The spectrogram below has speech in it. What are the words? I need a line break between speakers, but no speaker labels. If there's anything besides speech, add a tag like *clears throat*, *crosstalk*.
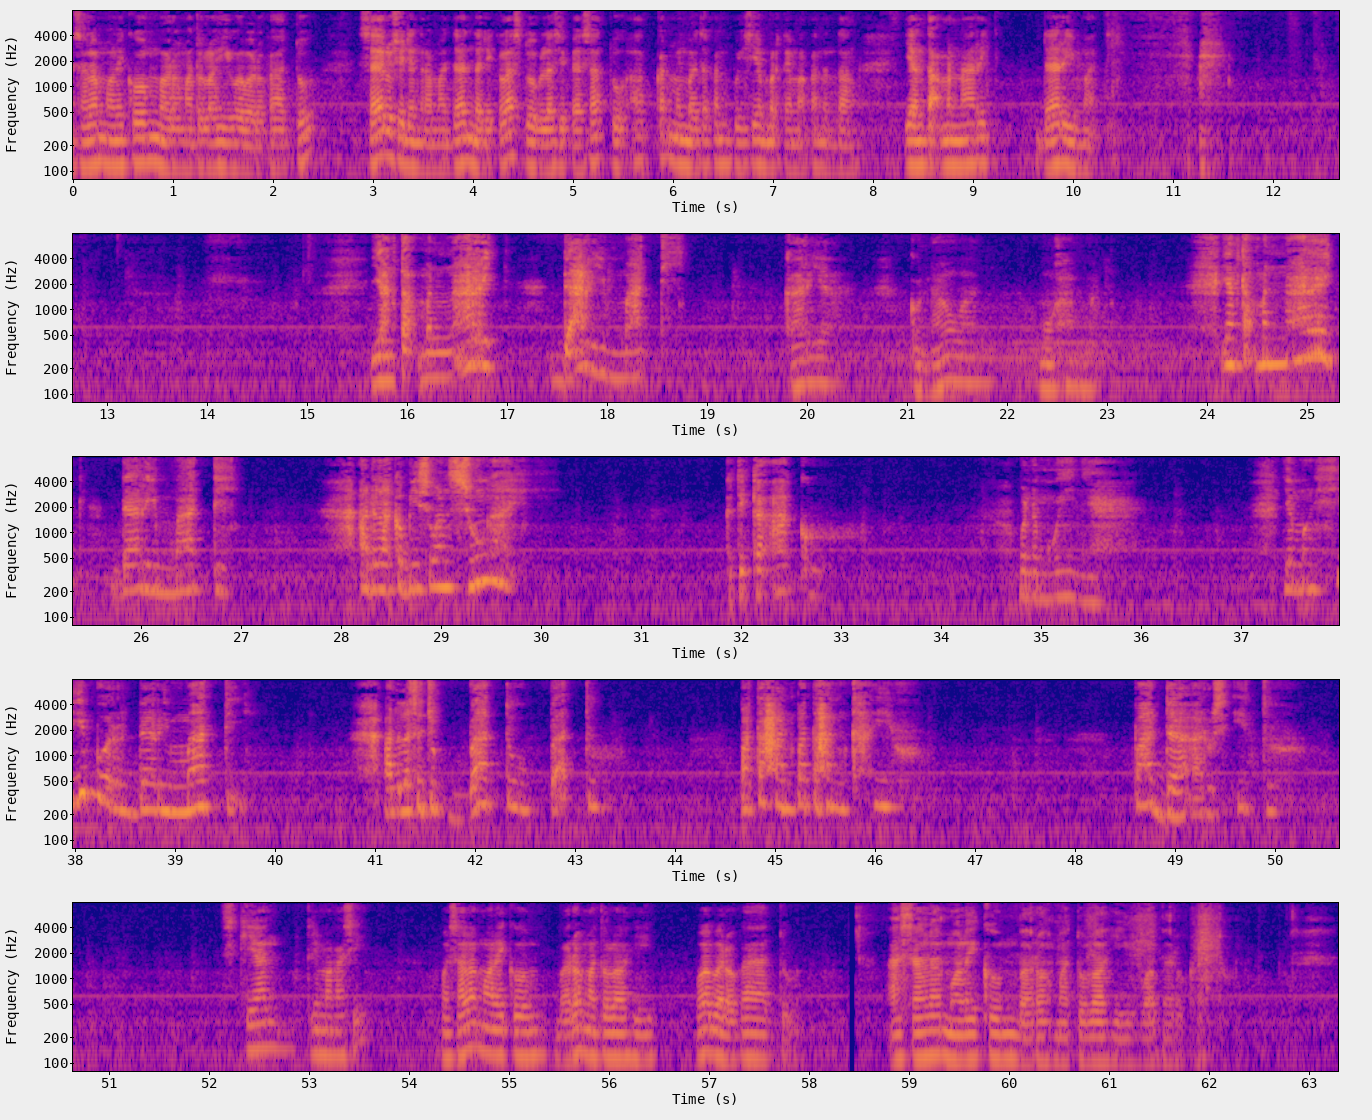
Assalamualaikum warahmatullahi wabarakatuh. Saya Rusidin Ramadan dari kelas 12 IPS 1 akan membacakan puisi yang bertemakan tentang Yang tak menarik dari mati. Yang tak menarik dari mati. Karya Gunawan Muhammad. Yang tak menarik dari mati adalah kebisuan sungai. Ketika aku menemuinya, yang menghibur dari mati adalah sejuk batu-batu, patahan-patahan kayu pada arus itu. Sekian, terima kasih. Wassalamualaikum warahmatullahi wabarakatuh. Assalamualaikum warahmatullahi wabarakatuh.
